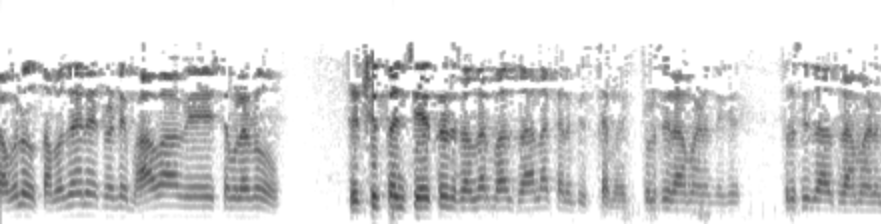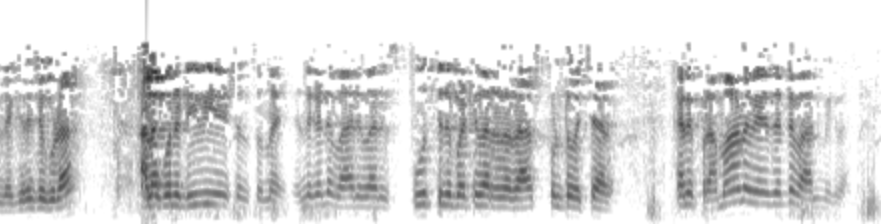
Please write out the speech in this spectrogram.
కవులు తమదైనటువంటి భావావేశములను నిక్షిప్తం చేసిన సందర్భాలు చాలా కనిపిస్తాయి మనకి. తులసి రామాయణం దగ్గర తులసిదాస్ రామాయణం దగ్గర నుంచి కూడా అలా కొన్ని డీవియేషన్స్ ఉన్నాయి. ఎందుకంటే వారి వారి స్ఫూర్తిని బట్టి వారు అలా రాసుకుంటూ వచ్చారు. కానీ ప్రమాణం ఏదంటే వాల్మీకి రామాయణం.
